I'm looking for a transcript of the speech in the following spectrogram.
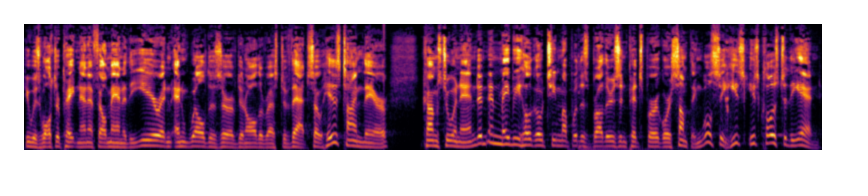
he was Walter Payton NFL Man of the Year, and and well deserved, and all the rest of that. So his time there comes to an end, and, and maybe he'll go team up with his brothers in Pittsburgh or something. We'll see. He's he's close to the end.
